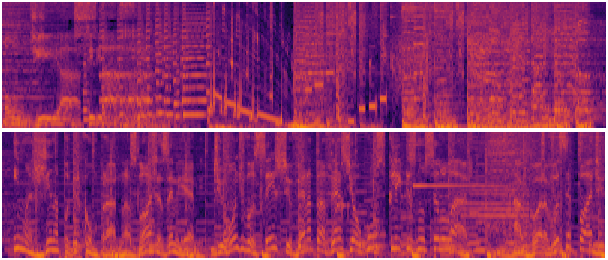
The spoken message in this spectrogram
Bom dia, cidade. Imagina poder comprar nas lojas MM de onde você estiver através de alguns cliques no celular. Agora você pode.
